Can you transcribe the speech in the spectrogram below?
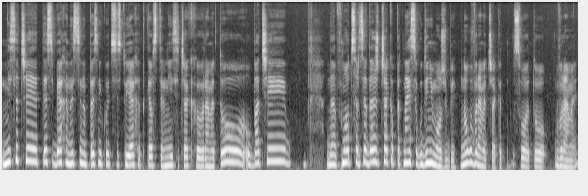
мисля, че те си бяха наистина песни, които си стояха така в страни и си чакаха времето. Обаче в моето сърце даже чака 15 години, може би. Много време чакат своето време.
